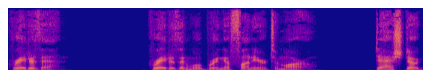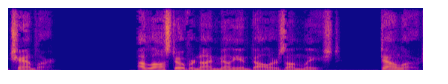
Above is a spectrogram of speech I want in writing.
Greater than. Greater than will bring a funnier tomorrow. Dash Doug Chandler. I lost over $9 million unleashed. Download.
